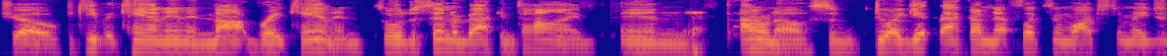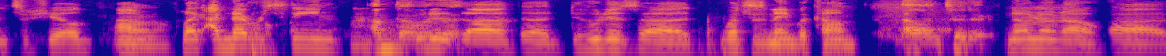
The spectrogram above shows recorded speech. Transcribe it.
show to keep it canon and not break canon. So we'll just send them back in time and I don't know. So do I get back on Netflix and watch some Agents of Shield? I don't know. Like I've never seen I'm done who with does it. uh, uh who does uh what's his name become? Alan Tudyk, No, no, no. Uh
